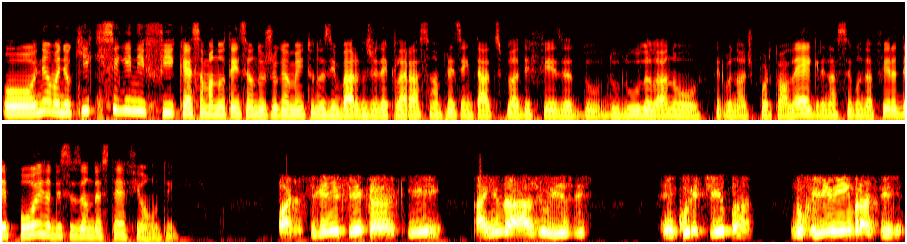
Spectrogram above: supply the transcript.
Ô, Neumann, o que, que significa essa manutenção do julgamento nos embargos de declaração apresentados pela defesa do, do Lula lá no Tribunal de Porto Alegre na segunda-feira, depois da decisão do STF ontem? Olha, significa que ainda há juízes em Curitiba, no Rio e em Brasília.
